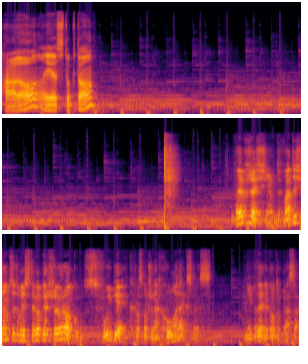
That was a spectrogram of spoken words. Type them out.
Halo, jest tu kto? We wrześniu 2021 roku swój bieg rozpoczyna Human Express. Nie pytaj tylko to klasa.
